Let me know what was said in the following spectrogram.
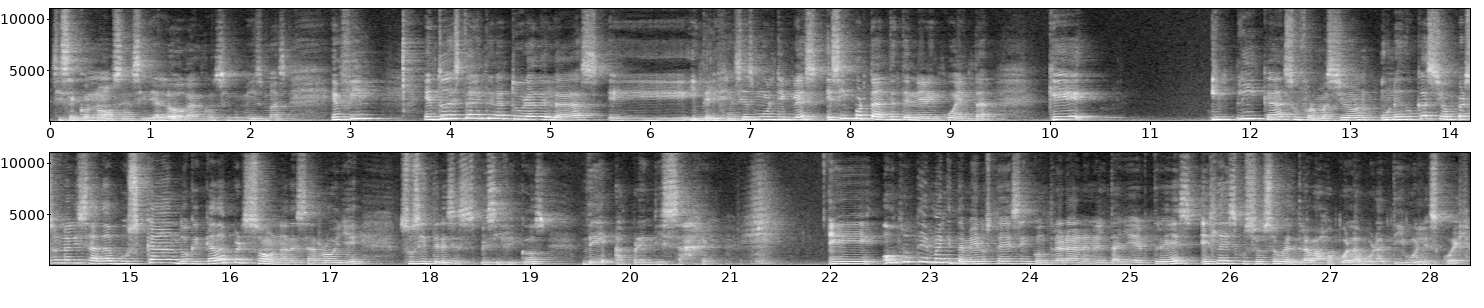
si se conocen, si dialogan consigo mismas, en fin, en toda esta literatura de las eh, inteligencias múltiples es importante tener en cuenta que implica su formación una educación personalizada buscando que cada persona desarrolle sus intereses específicos de aprendizaje. Eh, otro tema que también ustedes encontrarán en el taller 3 es la discusión sobre el trabajo colaborativo en la escuela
